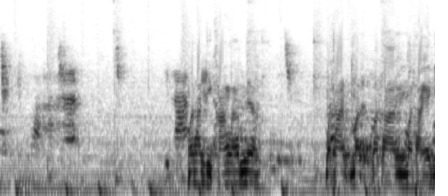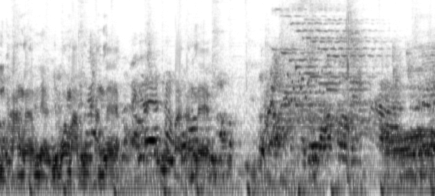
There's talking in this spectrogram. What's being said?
แกงเขียวหวานที่ร้านมาทานกี่ครั้งแล้วครับเนี่ย มาทานมามาทานมาทานกันกี่ครั้งแล้วครับเนี่ยหรือว่ามาเพิ่งครั้งแรก มาครั้งแรกอ๋อ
